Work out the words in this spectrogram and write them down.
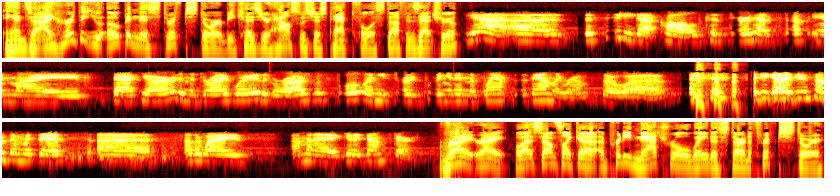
and uh, I heard that you opened this thrift store because your house was just packed full of stuff. Is that true? Yeah, uh, the city got called because Jarrod had stuff in my backyard in the driveway. The garage was full, and he started putting it in the, flam- the family room. So uh, said, you got to do something with this, uh, otherwise I'm gonna get a dumpster. Right, right. Well, that sounds like a, a, pretty natural way to start a thrift store.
